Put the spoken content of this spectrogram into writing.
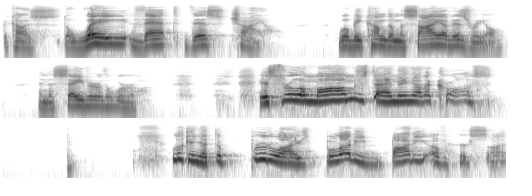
Because the way that this child will become the Messiah of Israel and the Savior of the world is through a mom standing at a cross, looking at the brutalized, bloody body of her son.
